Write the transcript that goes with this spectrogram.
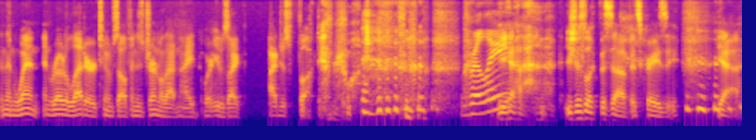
and then went and wrote a letter to himself in his journal that night where he was like, I just fucked everyone. Really? Yeah, you should look this up. It's crazy. Yeah,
